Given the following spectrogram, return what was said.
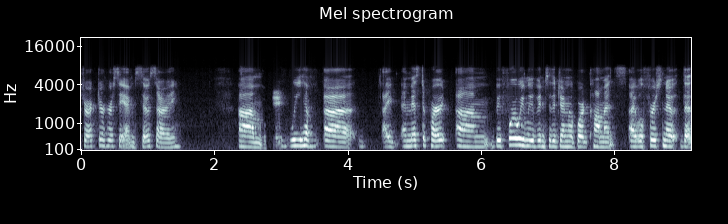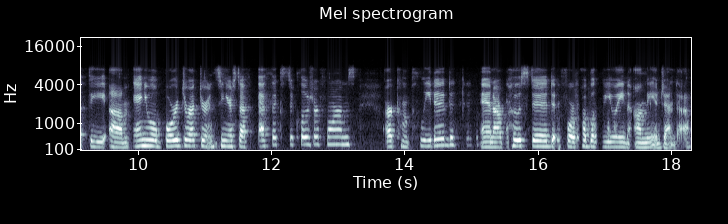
Director Hersey. I'm so sorry. Um, We have, uh, I, I missed a part. Um, Before we move into the general board comments, I will first note that the um, annual board director and senior staff ethics disclosure forms are completed and are posted for public viewing on the agenda.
